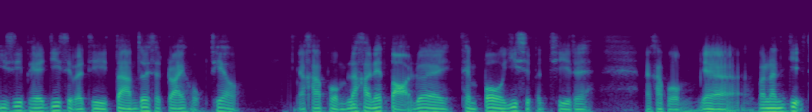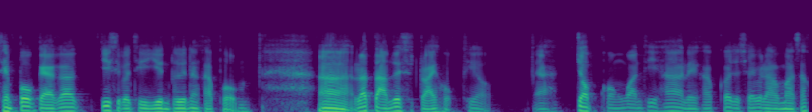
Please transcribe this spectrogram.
Easy Pace 20 นาที ตามด้วย Stride 6เที่ยวนะครับผม แล้วคราวนี้ต่อด้วย tempo 20 นาทีเลยนะครับผมอย่าวันนั้น tempo แกก็ 20 นาทียืนพื้นนะครับผม อ่า แล้วตามด้วย Stride 6เที่ยว นะจบของวันที่ 5 เลยครับ ก็จะใช้เวลาประมาณสัก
